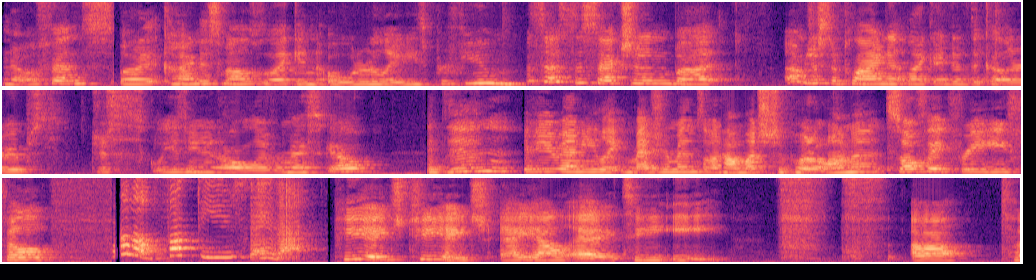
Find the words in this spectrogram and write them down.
No offense, but it kind of smells like an older lady's perfume. It says the section, but I'm just applying it like I did the Color Oops, just squeezing it all over my scalp. It didn't give you any like measurements on how much to put on it. Sulfate free, fill P-H-T-H-A-L-A-T-E. Uh, t.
